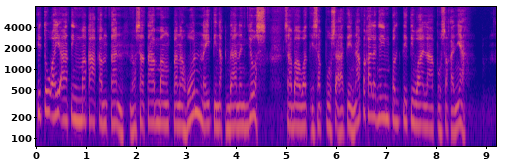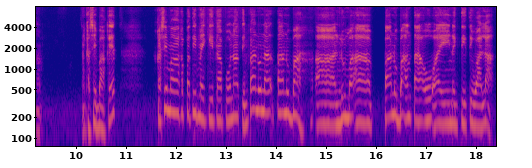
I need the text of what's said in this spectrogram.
ito ay ating makakamtan no? Sa tamang panahon na itinakda ng Diyos sa bawat isa po sa atin. Napakalaga yung pagtitiwala po sa kanya no? kasi bakit? Kasi mga kapatid may kita po natin paano na paano ba uh, luma, uh, paano ba ang tao ay nagtitiwala?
